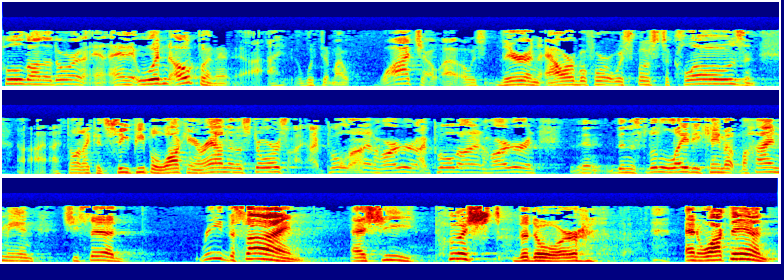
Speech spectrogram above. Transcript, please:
pulled on the door and, and it wouldn't open. And I looked at my watch. I, I was there an hour before it was supposed to close and I, I thought I could see people walking around in the stores. I, I pulled on it harder and I pulled on it harder and then, then this little lady came up behind me and she said, read the sign as she pushed the door and walked in.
